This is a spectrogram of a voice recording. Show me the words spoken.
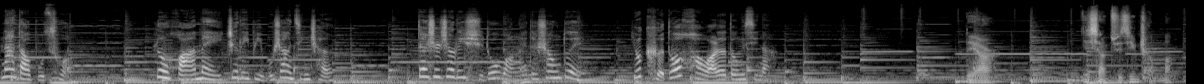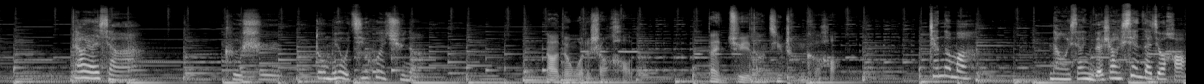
那倒不错，论华美，这里比不上京城。但是这里许多往来的商队，有可多好玩的东西呢。灵儿，你想去京城吗？当然想啊，可是都没有机会去呢。那等我的伤好了，带你去一趟京城可好？真的吗？那我想你的伤现在就好，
